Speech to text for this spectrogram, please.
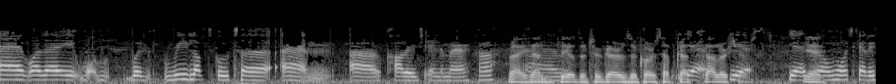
Uh, well, I w- would really love to go to um, uh, college in America. Right, um, and the other two girls, of course, have got yeah, scholarships. Yeah, yeah, Yeah. so I'm hoping to get a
